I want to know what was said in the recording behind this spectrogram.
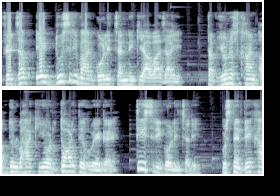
फिर जब एक दूसरी बार गोली चलने की आवाज़ आई, तब यूनुस खान अब्दुल बहा की ओर दौड़ते हुए गए। तीसरी गोली चली। उसने देखा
